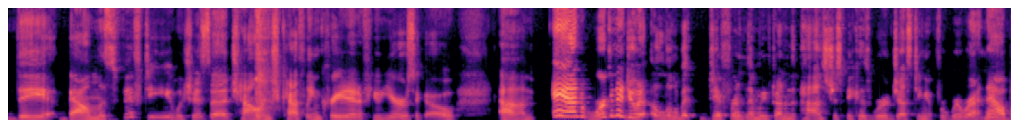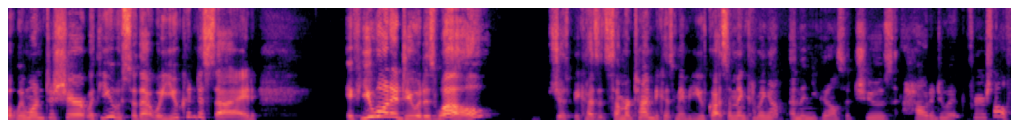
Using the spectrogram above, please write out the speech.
the Boundless 50, which is a challenge Kathleen created a few years ago. Um, and we're going to do it a little bit different than we've done in the past just because we're adjusting it for where we're at now. But we wanted to share it with you so that way you can decide if you want to do it as well, just because it's summertime, because maybe you've got something coming up, and then you can also choose how to do it for yourself.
